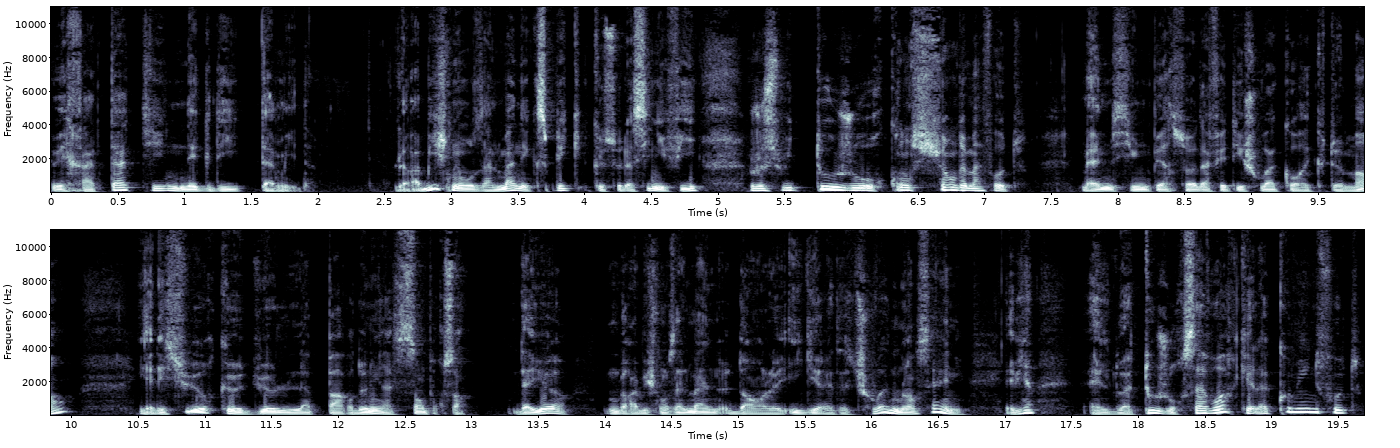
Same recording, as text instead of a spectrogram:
Vechatati Negdi Tamid. Le rabbi Shneur Zalman explique que cela signifie Je suis toujours conscient de ma faute. Même si une personne a fait choix correctement, elle est sûre que Dieu l'a pardonné à 100%. D'ailleurs, le Rabbi Zalman, dans le Higueret Teshuvah, nous l'enseigne. Eh bien, elle doit toujours savoir qu'elle a commis une faute.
